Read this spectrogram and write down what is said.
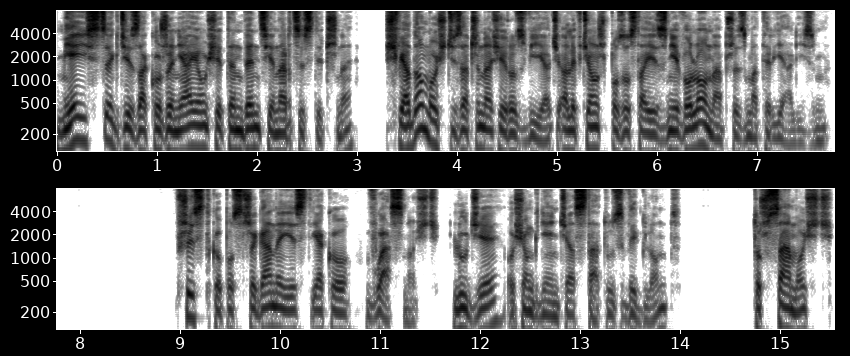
Miejsce, gdzie zakorzeniają się tendencje narcystyczne, świadomość zaczyna się rozwijać, ale wciąż pozostaje zniewolona przez materializm. Wszystko postrzegane jest jako własność. Ludzie, osiągnięcia, status, wygląd. Tożsamość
